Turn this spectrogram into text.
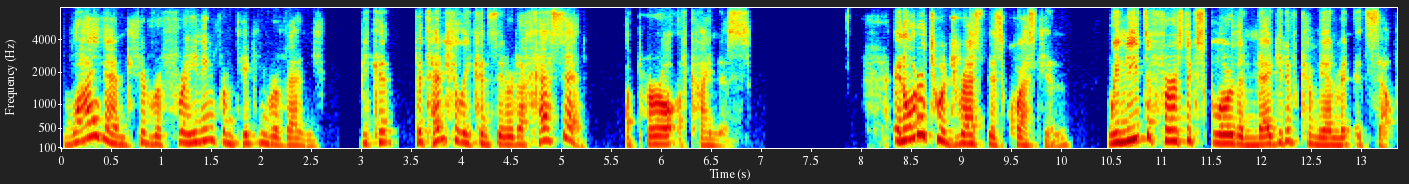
Why then should refraining from taking revenge be co- potentially considered a chesed, a pearl of kindness? In order to address this question, we need to first explore the negative commandment itself.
